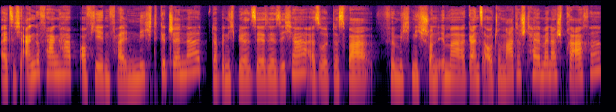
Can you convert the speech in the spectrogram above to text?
als ich angefangen habe, auf jeden Fall nicht gegendert. Da bin ich mir sehr, sehr sicher. Also das war für mich nicht schon immer ganz automatisch Teil meiner Sprache.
